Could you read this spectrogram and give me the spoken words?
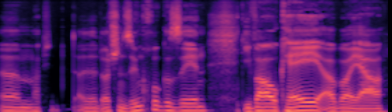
Ähm, habe die äh, deutschen Synchro gesehen. Die war okay, aber ja,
